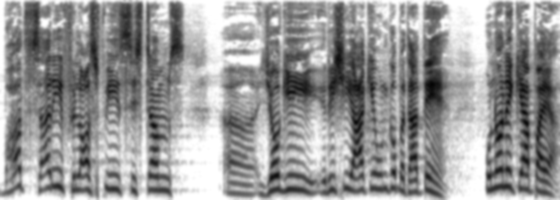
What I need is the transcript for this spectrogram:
बहुत सारी फिलॉसफी सिस्टम्स योगी ऋषि आके उनको बताते हैं, उन्होंने क्या पाया?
